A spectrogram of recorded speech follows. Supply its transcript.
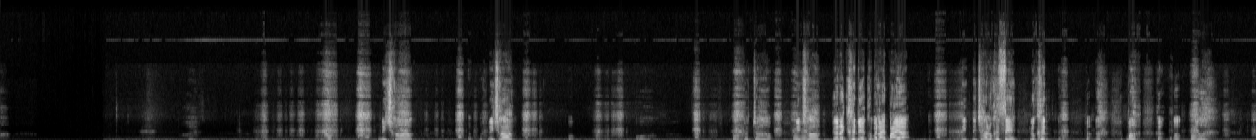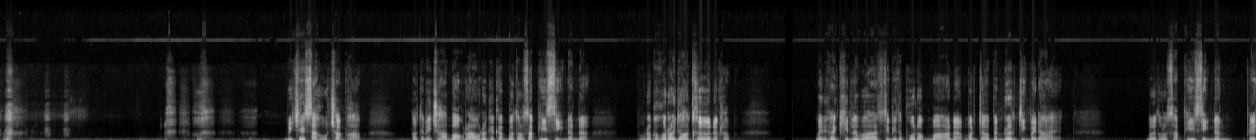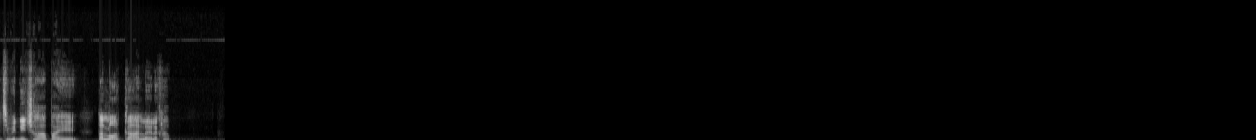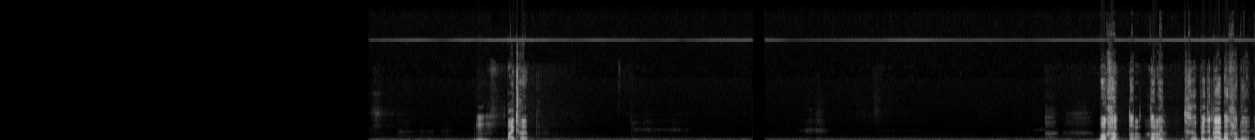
นิชา นิชา โอ้โอ้พระเจ้า นิชา เกิดอะไรขึ้นเนี่ย คุณเป็นอะไรไปอะนินิชาลุกขึ้นสิ ลุกขึ้น มา วิเชษสาหุช่างภาพ อนที่นิชาบอกเราเรื่องเกี่ยวกับเบอร์โทรศัพท์ผีสิงนั่นน่ะ พวกเราก็หัวเราะเย่อเธอนะครับ ไม่มีใครคิดเลยว่าสิ่งที่เธอพูดออกมาน่ะ มันจะเป็นเรื่องจริงไปได้ เบอร์โทรศัพท์ผีสิงนั่นเปลี่ยนชีวิตนิชาไปตลอดกาลเลยแหละครับ อืม ไปเถอะ หมอครับตอนเอ่อตอนนี้เธอเป็นยังไงบ้างครับเนี่ย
